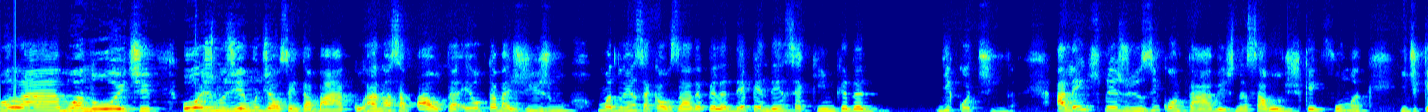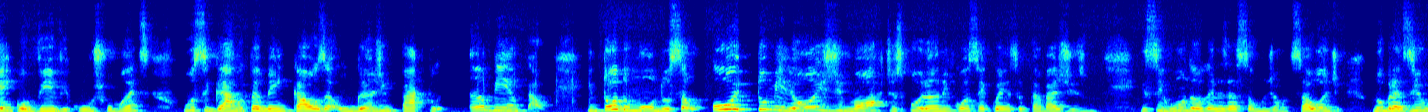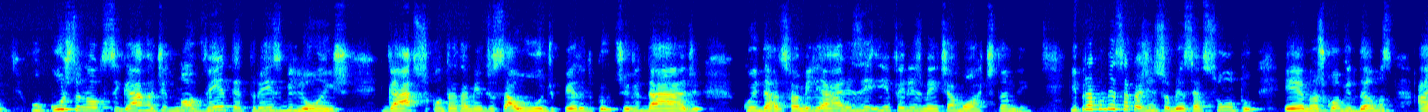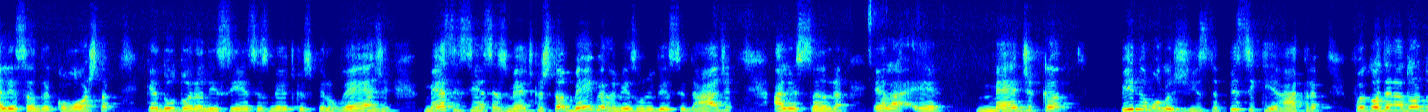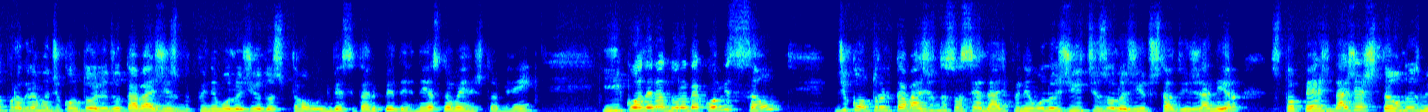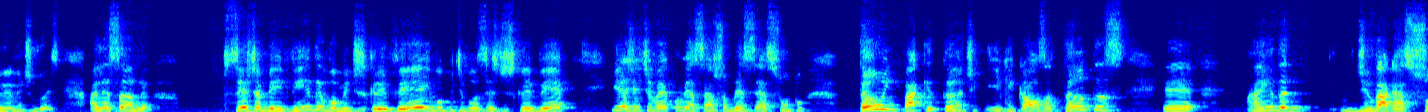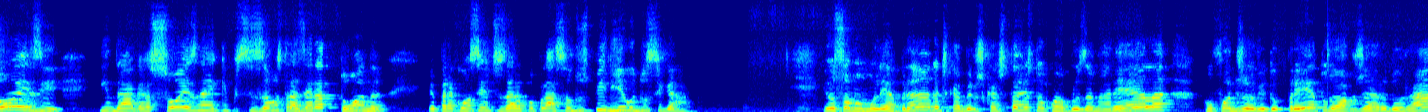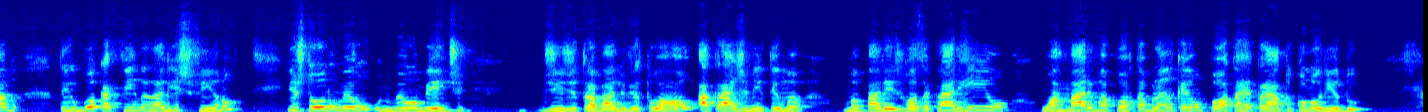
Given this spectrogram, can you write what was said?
Olá, boa noite. Hoje, no Dia Mundial Sem Tabaco, a nossa pauta é o tabagismo, uma doença causada pela dependência química da nicotina. Além dos prejuízos incontáveis na saúde de quem fuma e de quem convive com os fumantes, o cigarro também causa um grande impacto ambiental. Em todo o mundo, são 8 milhões de mortes por ano em consequência do tabagismo. E segundo a Organização Mundial de Saúde, no Brasil, o custo no cigarro é de 93 bilhões, gastos com tratamento de saúde, perda de produtividade, cuidados familiares e, infelizmente, a morte também. E para conversar com a gente sobre esse assunto, eh, nós convidamos a Alessandra Costa, que é doutoranda em Ciências Médicas pela UERJ, mestre em Ciências Médicas também pela mesma universidade. A Alessandra, ela é médica pneumologista, psiquiatra, foi coordenador do programa de controle do tabagismo e pneumologia do Hospital Universitário Pedro Ernesto, da UERJ também, e coordenadora da Comissão de Controle do Tabagismo da Sociedade de Pneumologia e Tisologia do Estado do Rio de Janeiro, STOPERD, da gestão 2022. Alessandra, seja bem-vinda, eu vou me descrever e vou pedir você se descrever, e a gente vai conversar sobre esse assunto tão impactante e que causa tantas... É, ainda divagações e indagações né, que precisamos trazer à tona é, para conscientizar a população dos perigos do cigarro. Eu sou uma mulher branca, de cabelos castanhos, estou com a blusa amarela, com fone de ouvido preto, óculos de aro dourado, tenho boca fina, nariz fino, e estou no meu, no meu ambiente de, de trabalho virtual. Atrás de mim tem uma, uma parede rosa clarinho, um armário, uma porta branca e um porta-retrato colorido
